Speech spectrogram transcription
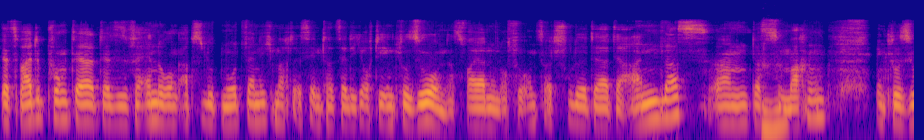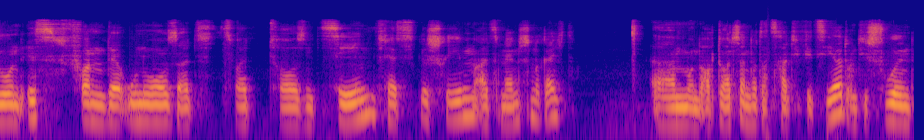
der zweite Punkt, der, der diese Veränderung absolut notwendig macht, ist eben tatsächlich auch die Inklusion. Das war ja nun auch für uns als Schule der, der Anlass, ähm, das mhm. zu machen. Inklusion ist von der UNO seit 2010 festgeschrieben als Menschenrecht. Ähm, und auch Deutschland hat das ratifiziert und die Schulen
